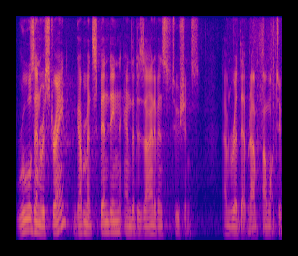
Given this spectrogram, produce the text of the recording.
Rules and Restraint, Government Spending, and the Design of Institutions. I haven't read that, but I, I want to.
